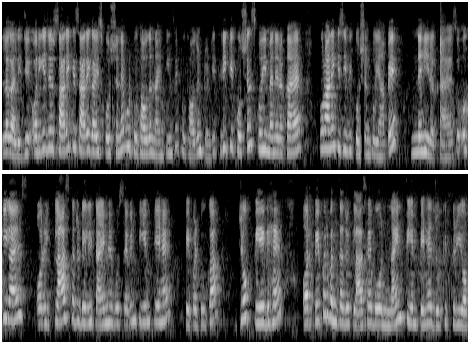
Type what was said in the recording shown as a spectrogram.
लगा लीजिए। और ये जो सारे के सारे गाइस क्वेश्चन है, वो 2019 से 2023 के क्वेश्चंस को ही मैंने रखा है। पुराने किसी भी क्वेश्चन को यहाँ पे नहीं रखा है। सो ओके गाइज़ और क्लास का जो डेली टाइम है, वो सेवन पी पे है पेपर टू का, जो पेड है। और पेपर वन का जो क्लास है, वो 9 पीएम पे है, जो कि फ्री ऑफ़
